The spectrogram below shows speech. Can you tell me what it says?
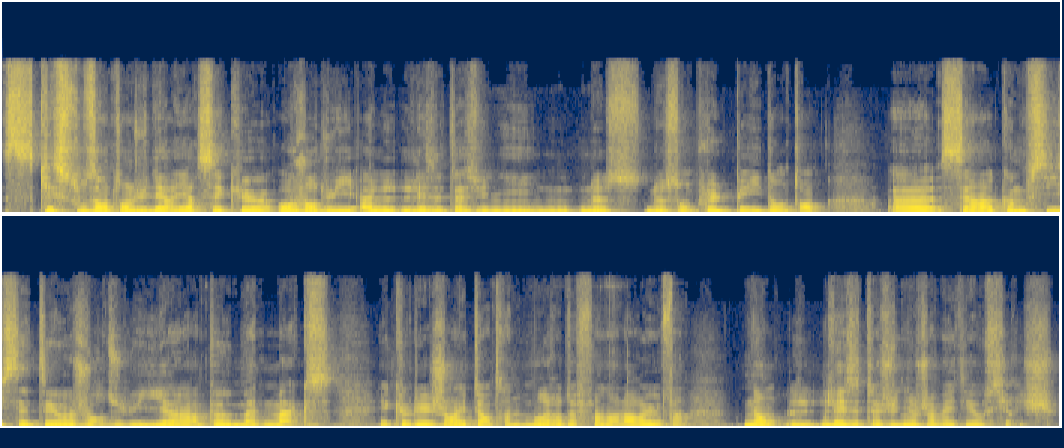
ce qui est sous-entendu derrière, c'est que aujourd'hui, les États-Unis ne, sont plus le pays d'antan. Euh, c'est comme si c'était aujourd'hui euh, un peu Mad Max et que les gens étaient en train de mourir de faim dans la rue. Enfin, non, les États-Unis n'ont jamais été aussi riches.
